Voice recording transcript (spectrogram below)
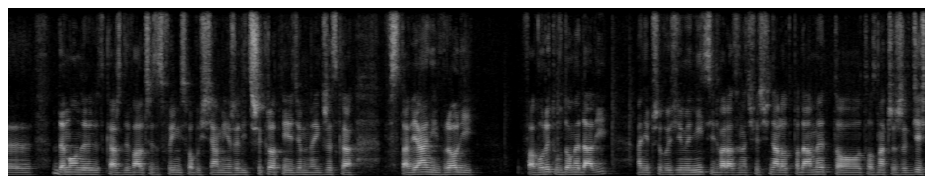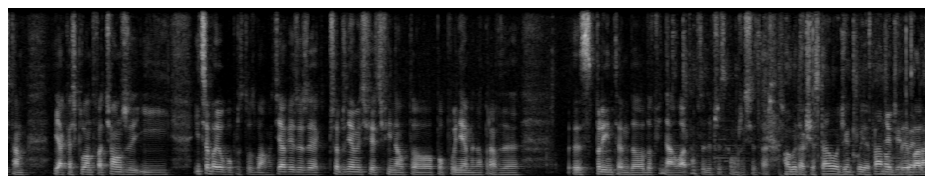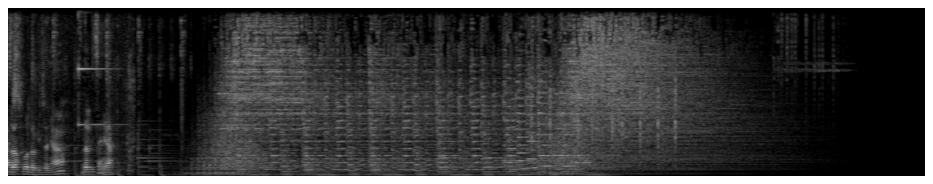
demony, każdy walczy ze swoimi słabościami. Jeżeli trzykrotnie jedziemy na igrzyska wstawiani w roli faworytów do medali, a nie przywozimy nic i dwa razy na ćwierćfinale odpadamy, to, to znaczy, że gdzieś tam jakaś klątwa ciąży i, i trzeba ją po prostu złamać. Ja wierzę, że jak przebrniemy ćwierćfinał, to popłyniemy naprawdę y, sprintem do, do finału, a tam wtedy wszystko może się zdarzyć. Oby tak się stało. Dziękuję panu, Dziękuję dziękuję bardzo. państwu. Do widzenia. Do widzenia.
